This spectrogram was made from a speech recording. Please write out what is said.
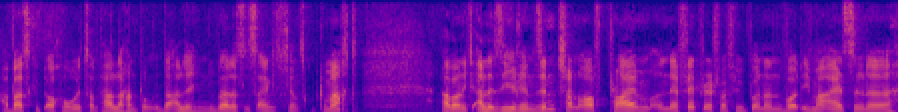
aber es gibt auch horizontale Handlungen über alle hinüber. Das ist eigentlich ganz gut gemacht. Aber nicht alle Serien sind schon auf Prime und der Flatrate verfügbar und dann wollte ich mal einzelne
